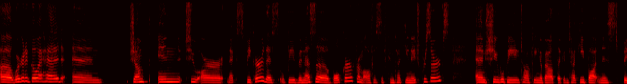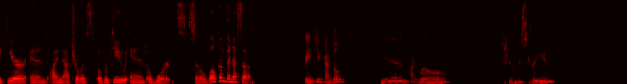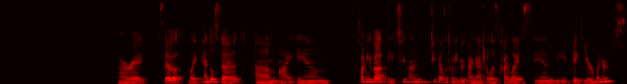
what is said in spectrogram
uh, we're going to go ahead and jump into our next speaker. This will be Vanessa Voelker from Office of Kentucky Nature Preserves, and she will be talking about the Kentucky Botanist Big Year and iNaturalist Overview and Awards. So welcome, Vanessa. Thank you, Kendall. And I will share my screen. All right. So like Kendall said, um, I am talking about the 2023 iNaturalist highlights and the big year winners.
